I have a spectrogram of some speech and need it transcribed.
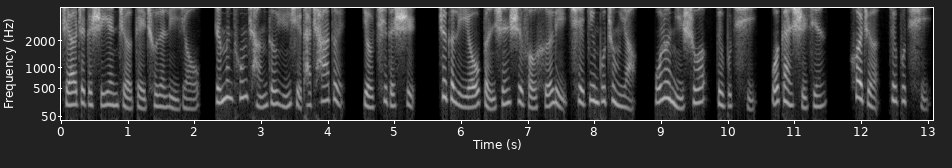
只要这个实验者给出了理由，人们通常都允许他插队。有趣的是，这个理由本身是否合理却并不重要。无论你说对不起，我赶时间，或者对不起，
